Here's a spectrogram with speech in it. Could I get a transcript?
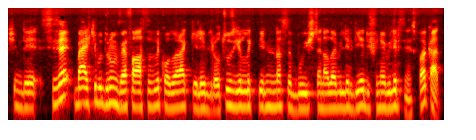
Şimdi size belki bu durum vefasızlık olarak gelebilir. 30 yıllık birini nasıl bu işten alabilir diye düşünebilirsiniz. Fakat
